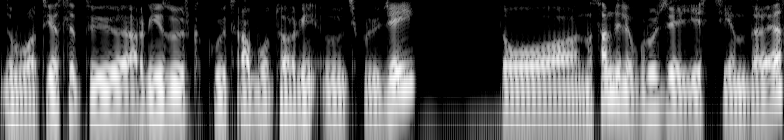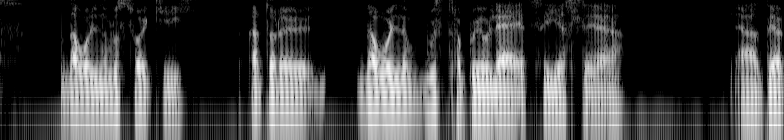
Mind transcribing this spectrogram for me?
Вот, если ты организуешь какую-то работу ну, типа людей, то на самом деле в Грузии есть и НДС довольно высокий, который довольно быстро появляется, если а, ты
